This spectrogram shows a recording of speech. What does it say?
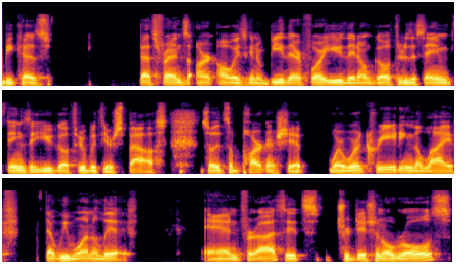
Because best friends aren't always going to be there for you. They don't go through the same things that you go through with your spouse. So it's a partnership where we're creating the life that we want to live. And for us, it's traditional roles.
